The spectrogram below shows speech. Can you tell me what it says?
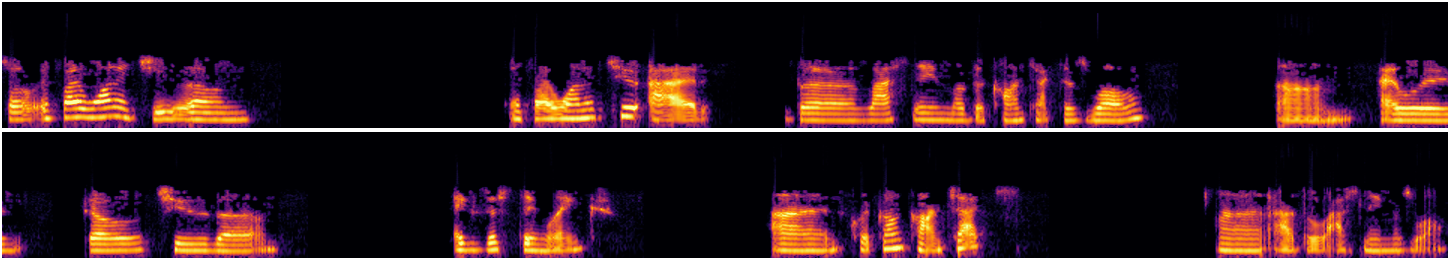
So if I wanted to, um, if I wanted to add the last name of the contact as well, um, I would go to the existing link and click on contacts and add the last name as well.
